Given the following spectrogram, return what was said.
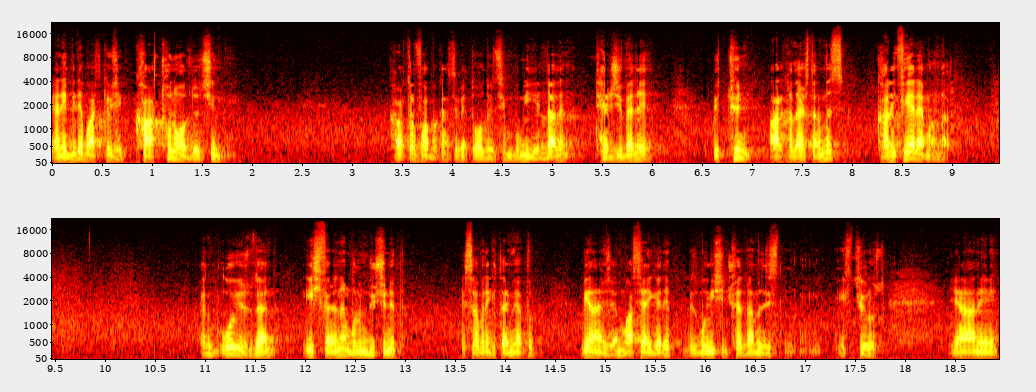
Yani bir de başka bir şey. Karton olduğu için karton fabrikası evet olduğu için bu yıllarda tecrübeli. Bütün arkadaşlarımız kalifiye elemanlar. Yani o yüzden işverenin bunu düşünüp hesabını kitap yapıp bir an önce masaya gelip biz bu işi çözmemizi is- istiyoruz. Yani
